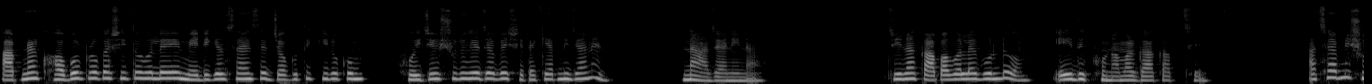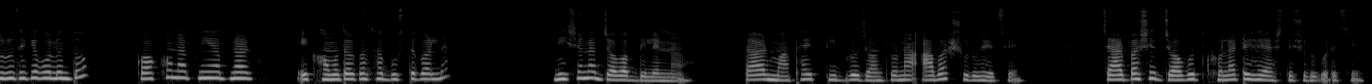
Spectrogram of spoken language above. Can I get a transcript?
আপনার খবর প্রকাশিত হলে মেডিকেল সায়েন্সের জগতে কীরকম হইচই শুরু হয়ে যাবে সেটা কি আপনি জানেন? না, জানি না। ট্রিনা কাপা গলায় বলল, এই দেখুন, আমার গা কাঁপছে। আচ্ছা আপনি শুরু থেকে বলুন তো, কখন আপনি আপনার এই ক্ষমতার কথা বুঝতে পারলেন? নিশানার জবাব দিলেন না। তার মাথায় তীব্র যন্ত্রণা আবার শুরু হয়েছে। চারপাশের জগৎ ঘোলাটে হয়ে আসতে শুরু করেছে।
